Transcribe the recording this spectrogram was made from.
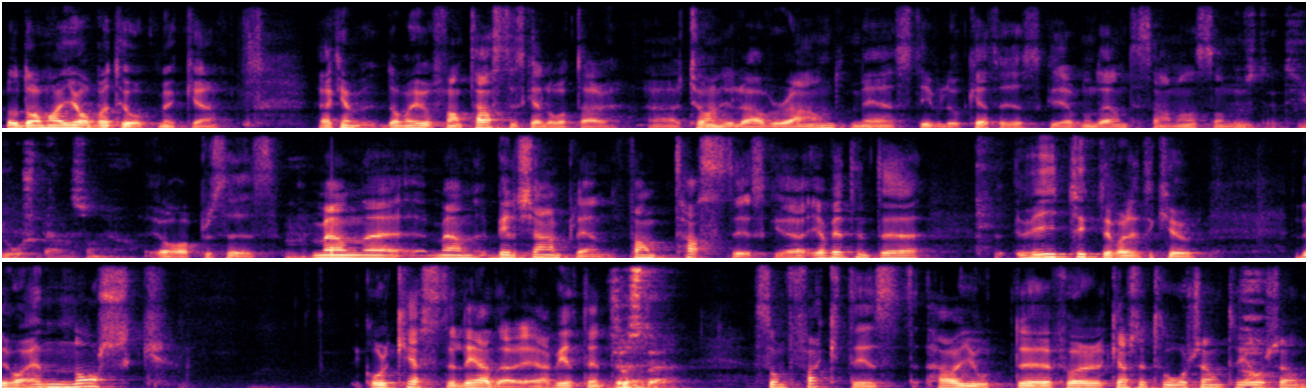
Och de har jobbat ihop mycket. Kan, de har gjort fantastiska låtar. Uh, Turn Your Love Around med Steve Lukather skrev de den tillsammans. Som, Just det, till George Benson ja. Ja, precis. Men, eh, men Bill Champlin, fantastisk. Jag, jag vet inte, vi tyckte det var lite kul. Det var en norsk orkesterledare, jag vet inte. Just det. Som faktiskt har gjort, eh, för kanske två år sedan, tre år sedan,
